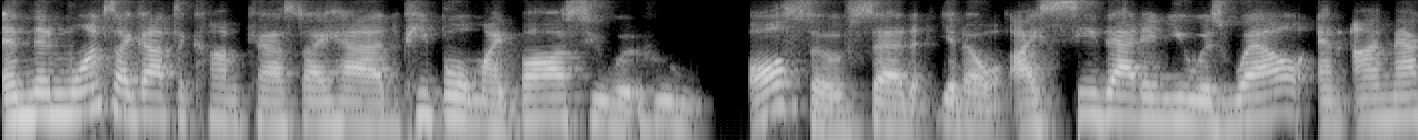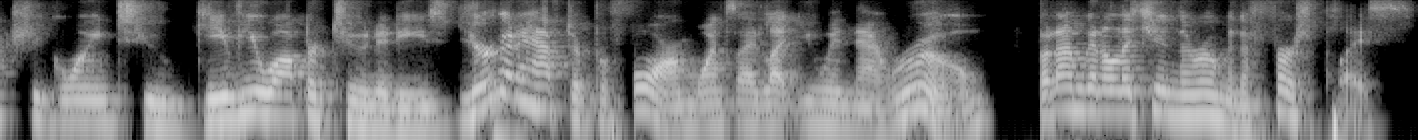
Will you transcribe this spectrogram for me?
And then once I got to Comcast, I had people, my boss, who who also said, you know, I see that in you as well. And I'm actually going to give you opportunities. You're going to have to perform once I let you in that room, but I'm going to let you in the room in the first place.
